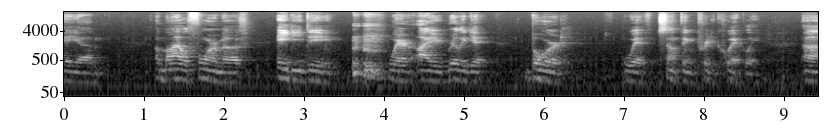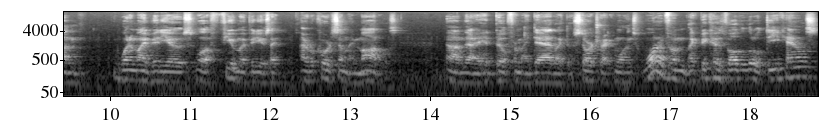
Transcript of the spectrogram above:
a um, a mild form of ADD where I really get bored with something pretty quickly. Um, one of my videos, well, a few of my videos, I, I recorded some of my models um, that I had built for my dad, like those Star Trek ones. One of them, like because of all the little decals,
